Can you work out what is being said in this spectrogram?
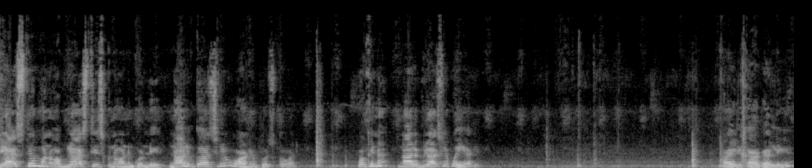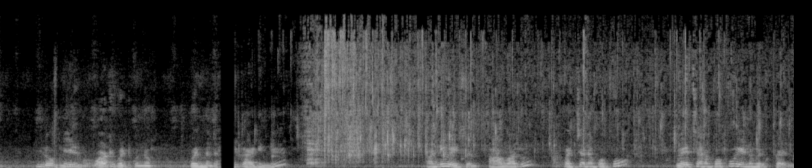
గ్లాస్తో మనం ఒక గ్లాస్ తీసుకున్నాం అనుకోండి నాలుగు గ్లాసులు వాటర్ పోసుకోవాలి. ఓకేనా? నాలుగు గ్లాసులు పోయాలి. ఆయిల్ కాగాలి. ఇందులో నీళ్ళు వాటర్ పెట్టుకున్నాం పొయ్యి మీద. కాగింది. అన్నీ వేసాను. ఆవాలు పచ్చనపప్పు వేరుశనగపప్పు ఎండుమిరపకాయలు.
